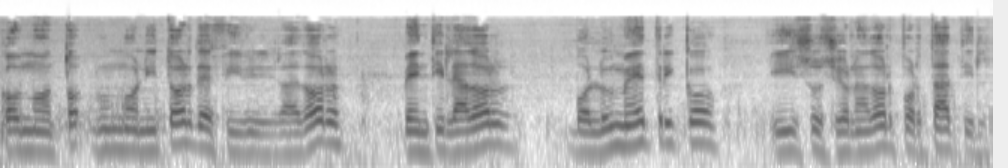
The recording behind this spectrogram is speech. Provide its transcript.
con monitor desfibrilador, ventilador volumétrico, y succionador portátil,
